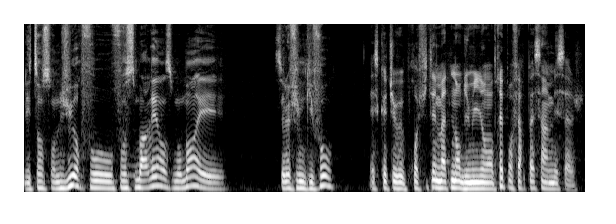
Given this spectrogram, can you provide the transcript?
les temps sont durs, il faut, faut se marrer en ce moment et c'est le film qu'il faut. Est-ce que tu veux profiter maintenant du million d'entrées pour faire passer un message?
